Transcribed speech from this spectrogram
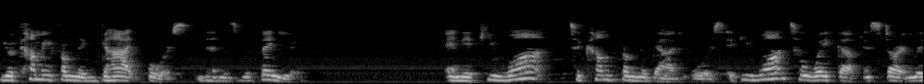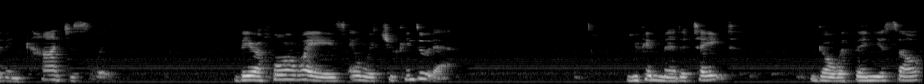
You're coming from the God force that is within you. And if you want to come from the God force, if you want to wake up and start living consciously, there are four ways in which you can do that. You can meditate, go within yourself,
